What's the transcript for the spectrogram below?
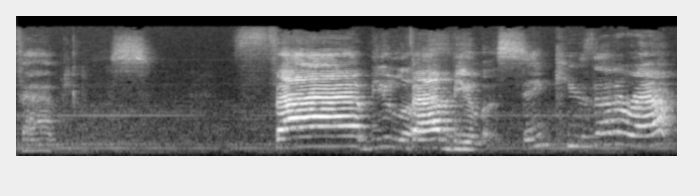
Fabulous. Fabulous. Fabulous. Thank you. Is that a wrap?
